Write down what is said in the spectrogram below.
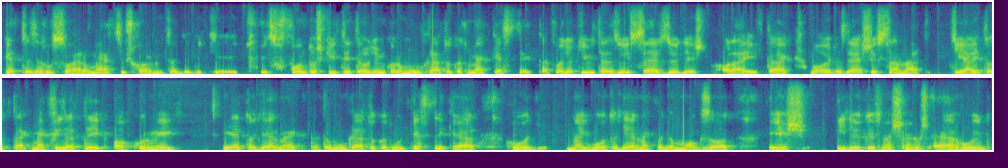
2023. március 31-ig. Itt fontos kitétel, hogy amikor a munkátokat megkezdték, tehát vagy a kivitelezői szerződést aláírták, vagy az első számlát kiállították, megfizették, akkor még élt a gyermek, tehát a munkálatokat úgy kezdték el, hogy megvolt a gyermek vagy a magzat, és időközben sajnos elhunyt,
